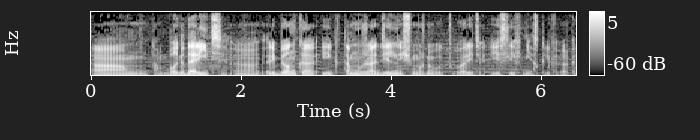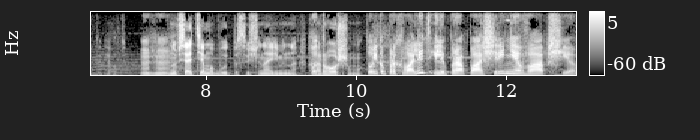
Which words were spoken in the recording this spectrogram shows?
ам, там, благодарить э, ребенка, и к тому же отдельно еще можно будет поговорить, если их несколько, как это делать. Но вся тема будет посвящена именно Вот хорошему. Только про хвалить или про поощрение вообще?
